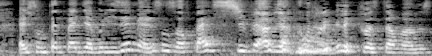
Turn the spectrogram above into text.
Elles sont peut-être pas diabolisées, mais elles s'en sortent pas super bien non plus, les foster moms.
